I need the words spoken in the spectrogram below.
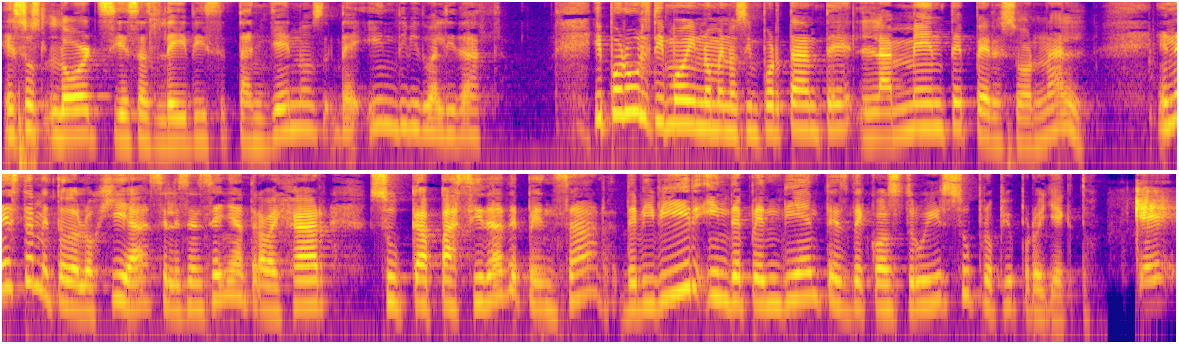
Esos lords y esas ladies tan llenos de individualidad. Y por último, y no menos importante, la mente personal. En esta metodología se les enseña a trabajar su capacidad de pensar, de vivir independientes, de construir su propio proyecto. ¡Qué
